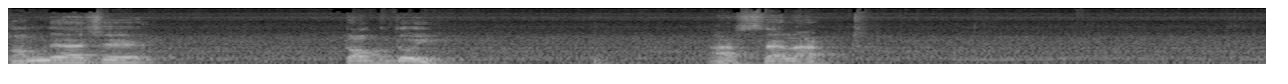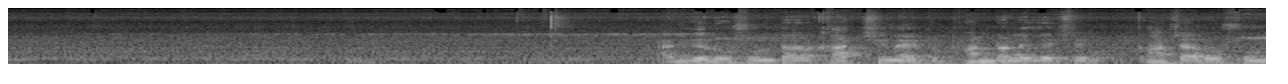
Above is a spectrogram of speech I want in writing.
সঙ্গে আছে টক দই আর স্যালাড। আজকে রসুনটা আর খাচ্ছি না, একটু ঠান্ডা লেগেছে, কাঁচা রসুন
